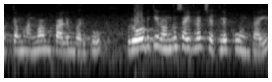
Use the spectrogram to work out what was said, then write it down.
మొత్తం హనుమాన్పాలెం వరకు రోడ్డుకి రెండు సైడ్ల చెట్లు ఎక్కువ ఉంటాయి.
